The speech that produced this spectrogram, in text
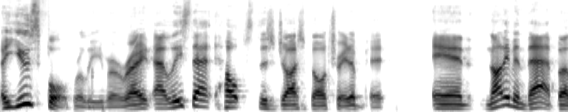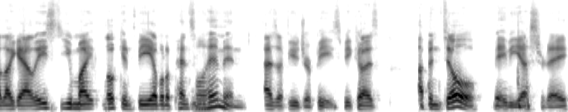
a useful reliever, right? At least that helps this Josh Bell trade a bit. And not even that, but like at least you might look and be able to pencil mm-hmm. him in as a future piece because up until maybe yesterday,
